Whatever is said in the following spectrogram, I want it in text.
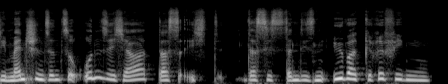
Die Menschen sind so unsicher, dass ich, dass es dann diesen übergriffigen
